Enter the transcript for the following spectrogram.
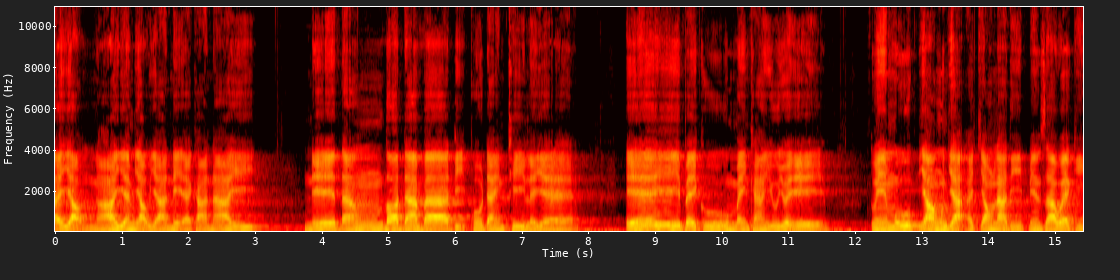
အရောက်ငါးရမြောက်ရာနေ့အခါ၌နေတံသောတာပတိဖိုတိုင်ထိလျက် အေဟိဘိက္ခုမိန်ခံယူ၍တွင်မူပြောင်းကြအကြောင်းလာသည်ပင်စဝက်ကီ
